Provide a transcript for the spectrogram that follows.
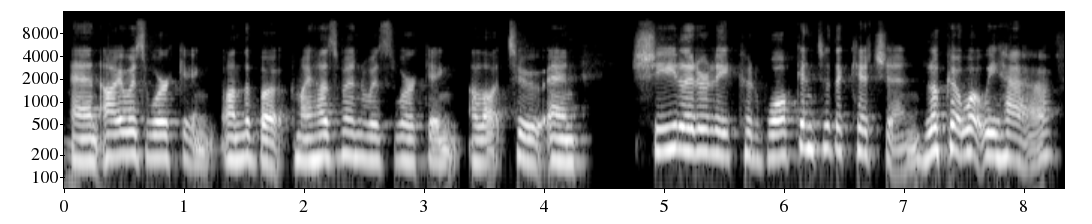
Mm. And I was working on the book. My husband was working a lot too. And she literally could walk into the kitchen, look at what we have,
